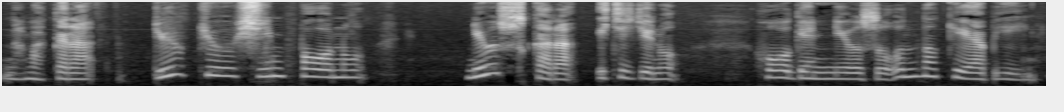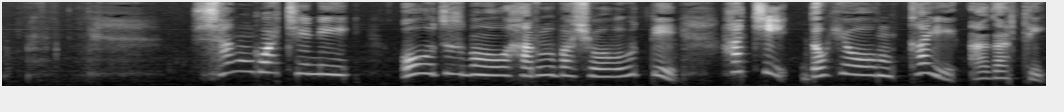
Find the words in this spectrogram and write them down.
生から琉球新報のニュースから一時の方言ニュースうんのきやびん。3月に大相撲春場所を打て八土俵会上がって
